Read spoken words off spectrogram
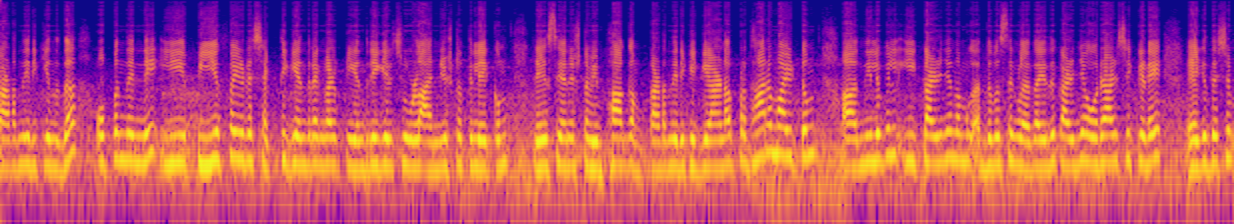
കടന്നിരിക്കുന്നത്. ഒപ്പം തന്നെ ഈ പി എഫ് ഐയുടെ ശക്തി കേന്ദ്രങ്ങൾ കേന്ദ്രീകരിച്ചുള്ള അന്വേഷണത്തിലേക്കും രഹസ്യാന്വേഷണ വിഭാഗം കടന്നിരിക്കുകയാണ്. പ്രധാനമായിട്ടും നിലവിൽ ഈ കഴിഞ്ഞ ദിവസങ്ങൾ അതായത് കഴിഞ്ഞ ഒരാഴ്ചക്കിടെ ഏകദേശം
